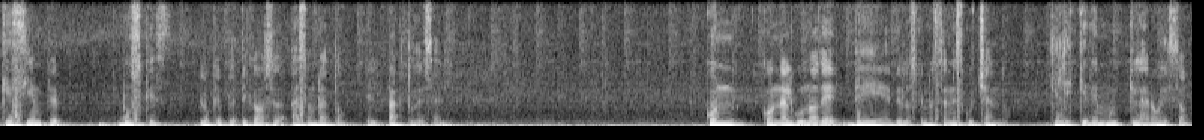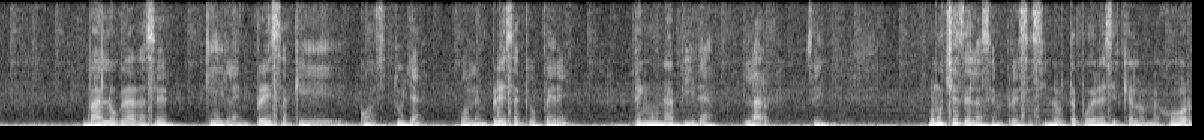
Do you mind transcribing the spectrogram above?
que siempre busques lo que platicamos hace un rato, el pacto de salida. Con, con alguno de- de los que nos están escuchando, que le quede muy claro eso, va a lograr hacer que la empresa que constituya o la empresa que opere tenga una vida larga, ¿sí? Muchas de las empresas, si no te podría decir que a lo mejor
